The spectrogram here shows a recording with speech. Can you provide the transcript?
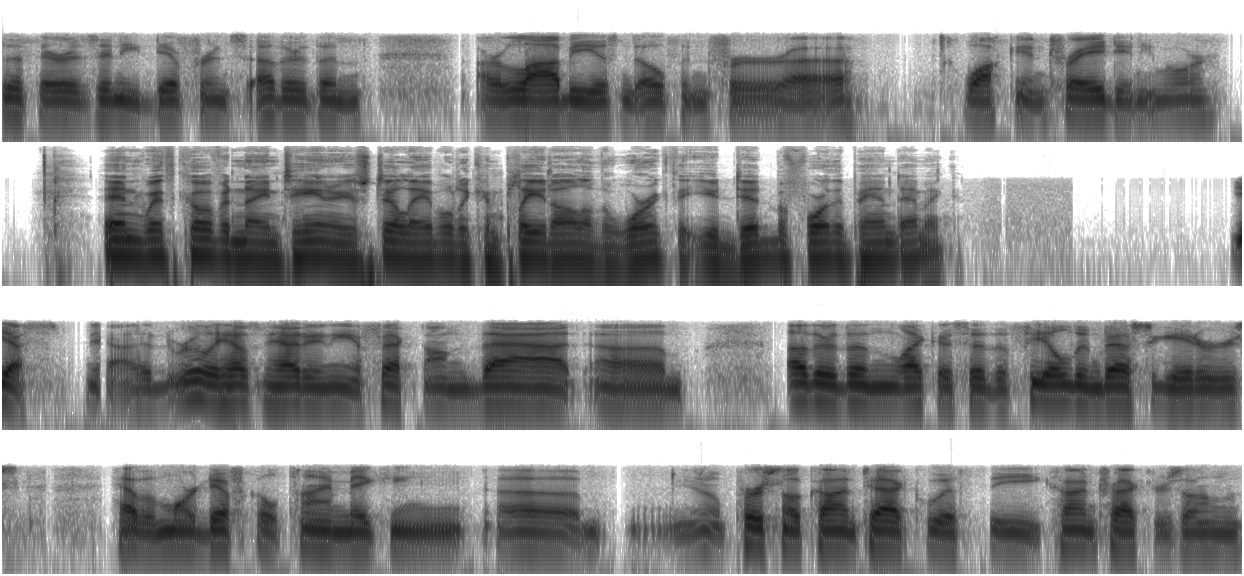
that there is any difference other than our lobby isn't open for uh, walk-in trade anymore. And with COVID nineteen, are you still able to complete all of the work that you did before the pandemic? Yes, yeah, it really hasn't had any effect on that, um, other than like I said, the field investigators have a more difficult time making uh, you know personal contact with the contractors on the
